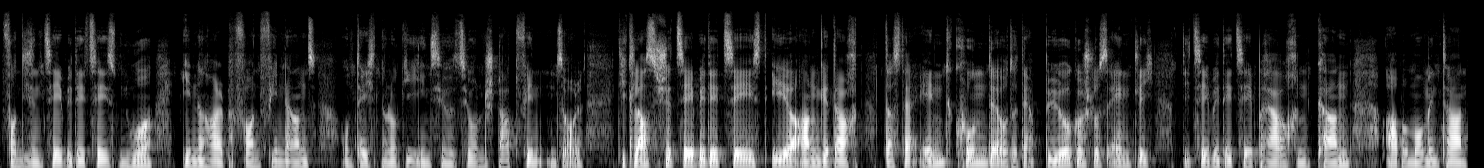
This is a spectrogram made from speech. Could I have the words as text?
von diesen CBDCs nur innerhalb von Finanz- und Technologieinstitutionen stattfinden soll. Die klassische CBDC ist eher angedacht, dass der Endkunde oder der Bürger schlussendlich die CBDC brauchen kann, aber momentan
